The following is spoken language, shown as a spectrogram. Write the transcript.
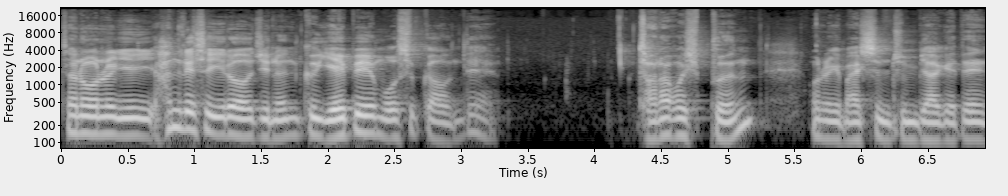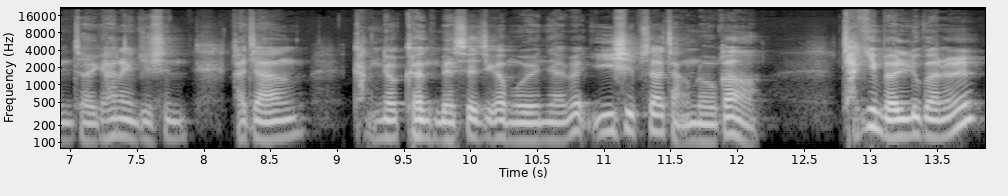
저는 오늘 이 하늘에서 이루어지는 그 예배의 모습 가운데 전하고 싶은 오늘 이 말씀 준비하게 된 저에게 하나님 주신 가장 강력한 메시지가 뭐였냐면 24장로가 자기 면류관을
